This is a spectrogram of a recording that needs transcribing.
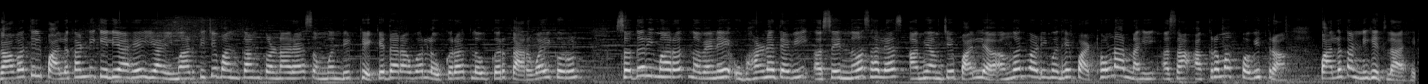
गावातील पालकांनी केली आहे. या इमारतीचे बांधकाम करणाऱ्या संबंधित ठेकेदारावर लवकरात लवकर कारवाई करून सदर इमारत नव्याने उभारण्यात यावी. असे न झाल्यास आम्ही आमचे पाल्य अंगणवाडीमध्ये पाठवणार नाही असा आक्रमक पवित्रा पालकांनी घेतला आहे.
